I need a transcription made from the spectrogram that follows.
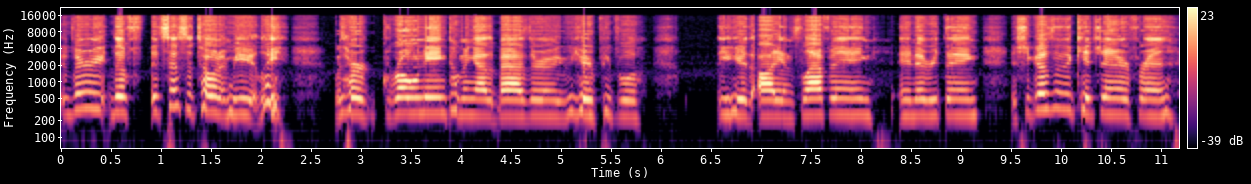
very the it sets the tone immediately with her groaning coming out of the bathroom. You hear people you hear the audience laughing and everything. And she goes in the kitchen, her friend,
